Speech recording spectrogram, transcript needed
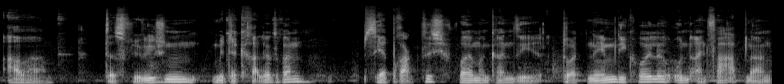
aber das Flügelchen mit der Kralle dran, sehr praktisch, weil man kann sie dort nehmen, die Keule, und einfach abnagen.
